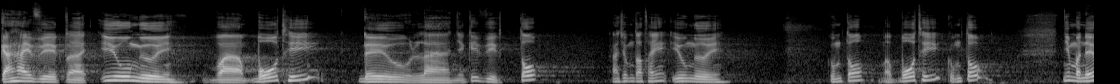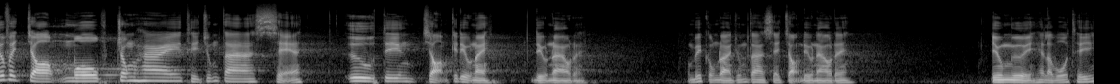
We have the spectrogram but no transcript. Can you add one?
Cả hai việc là yêu người và bố thí đều là những cái việc tốt. À, chúng ta thấy yêu người cũng tốt mà bố thí cũng tốt. Nhưng mà nếu phải chọn một trong hai thì chúng ta sẽ ưu tiên chọn cái điều này. Điều nào đây? Không biết cộng đoàn chúng ta sẽ chọn điều nào đây? Yêu người hay là bố thí?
